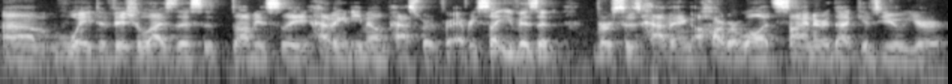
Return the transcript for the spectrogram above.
um, way to visualize this is obviously having an email and password for every site you visit versus having a hardware wallet signer that gives you your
